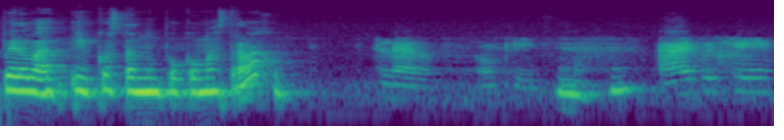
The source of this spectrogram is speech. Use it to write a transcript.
pero va a ir costando un poco más trabajo. Claro, ok qué,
